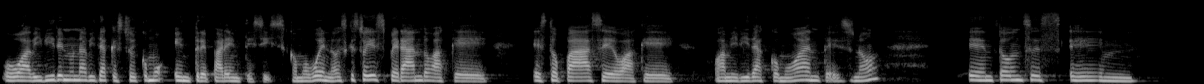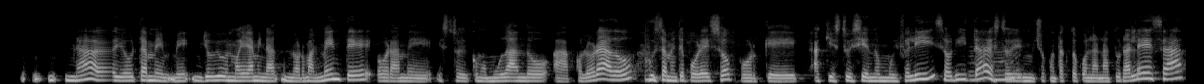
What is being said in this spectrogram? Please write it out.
o a vivir en una vida que estoy como entre paréntesis, como bueno, es que estoy esperando a que esto pase o a que o a mi vida como antes, ¿no? Entonces, em, nada, yo ahorita me, yo vivo en Miami normalmente, ahora me estoy como mudando a Colorado, justamente por eso, porque aquí estoy siendo muy feliz ahorita, estoy en mucho contacto con la naturaleza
